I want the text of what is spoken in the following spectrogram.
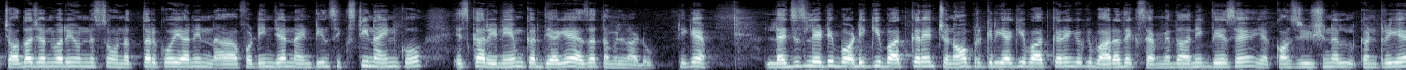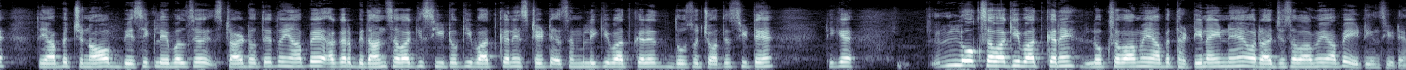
14 जनवरी उन्नीस सौ उनहत्तर को यानी 14 जन 1969 को इसका रिनेम कर दिया गया एज अ तमिलनाडु, ठीक है? लेजिस्लेटिव बॉडी की बात करें, चुनाव प्रक्रिया की बात करें, क्योंकि भारत एक संवैधानिक देश है, या कॉन्स्टिट्यूशनल कंट्री है तो यहाँ पे चुनाव बेसिक लेवल से स्टार्ट होते हैं। तो यहाँ पे अगर विधानसभा की सीटों की बात करें स्टेट असेंबली की बात करें तो दो सौ चौंतीस सीटें हैं, ठीक है? लोकसभा की बात करें, लोकसभा में यहाँ पे थर्टी नाइन है और राज्यसभा में यहाँ पे एटीन सीटें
